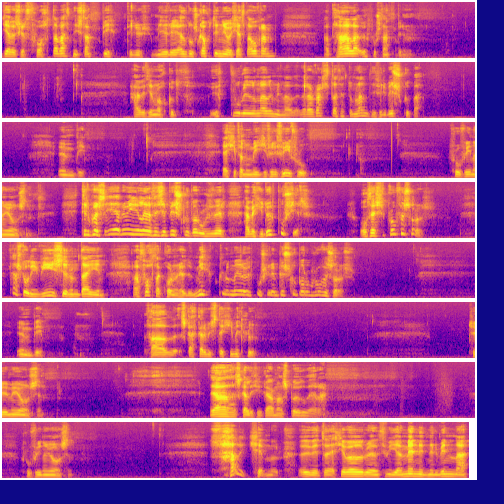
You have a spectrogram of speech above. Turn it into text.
gera sér þvottavatn í stampi fyrir miðri eldúrskáttinni og helt áfram að tala upp úr stampinum. Hafið þér nokkuð uppbúriðum aður minn að vera rölda þetta um landið fyrir biskupa? Umbi. Ekki fann nú mikið fyrir því frú frú Fína Jónsson. Til hvers eru eiginlega þessi biskupar úr þeir hafa ekkit upp úr sér og þessir professorar? Það stóð í vísir um daginn að þvottakonur hefðu miklu meira upp úr sér en biskupar og professorar. Umbi, það skakkar vist ekki miklu. Tumi Jónsson. Já, það skal ekki gaman spögu vera. Frú Fína Jónsson. Það kemur auðvitað ekki af öðru en því að menninir vinna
